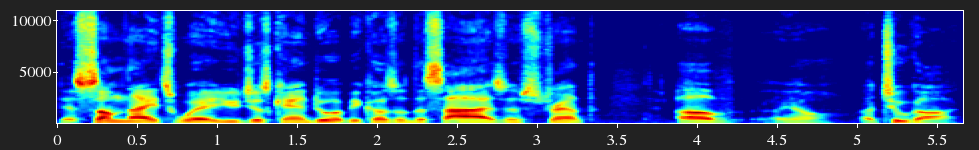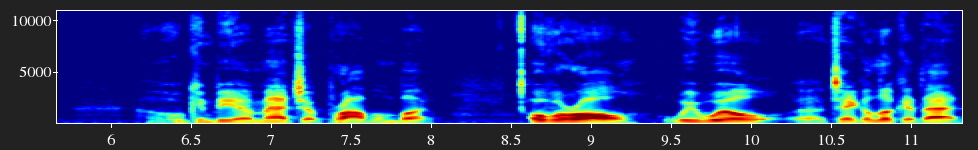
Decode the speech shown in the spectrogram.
There's some nights where you just can't do it because of the size and strength of, you know, a two guard uh, who can be a matchup problem. But overall, we will uh, take a look at that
